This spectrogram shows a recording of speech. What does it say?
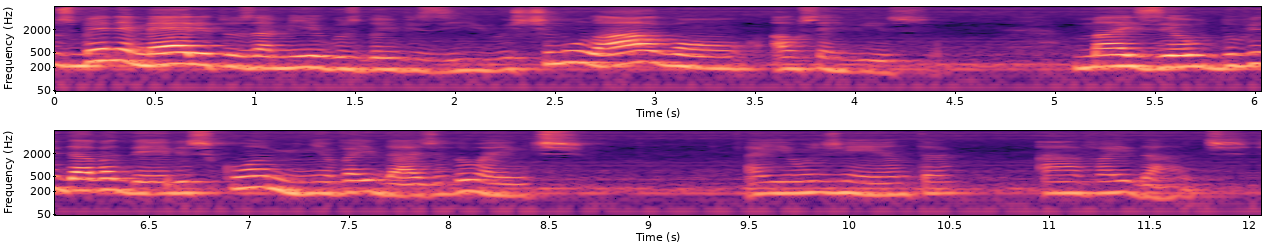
Os beneméritos amigos do invisível estimulavam ao serviço, mas eu duvidava deles com a minha vaidade doente. Aí é onde entra a vaidade.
